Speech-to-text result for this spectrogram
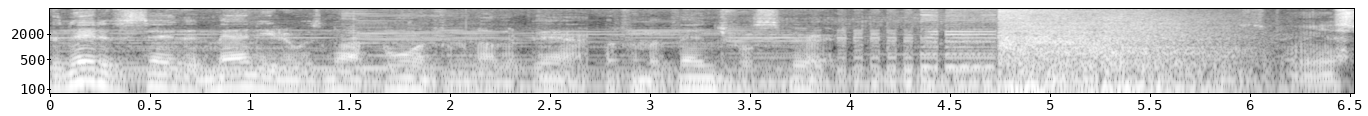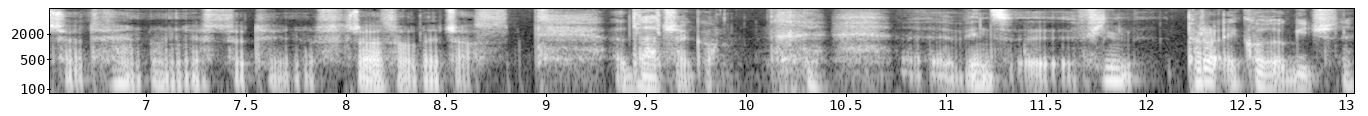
The natives say that man-eater was not born from another bear, but from a vengeful spirit. No niestety, no niestety, stracony czas. Dlaczego? Więc y, film proekologiczny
